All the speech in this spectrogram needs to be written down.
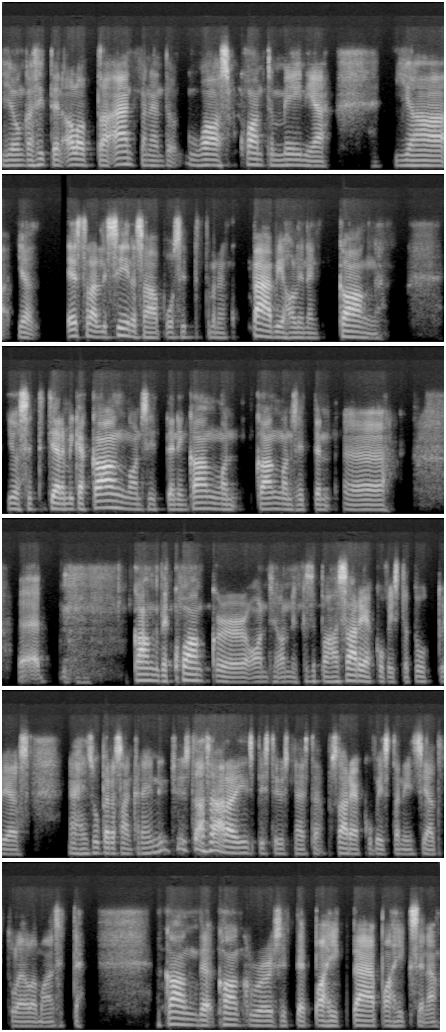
jonka sitten aloittaa Ant-Man and the Wasp Quantum Mania, ja, ja Estralli siinä saapuu sitten tämmöinen päävihollinen Kang. Jos ette tiedä, mikä Kang on sitten, niin Kang on, Kang on sitten... Ää, Kang the Conqueror on, on se paha sarjakuvista tuttu, ja jos näihin supersankareihin niin syystä saadaan inspistä just näistä sarjakuvista, niin sieltä tulee olemaan sitten Kang the Conqueror sitten pahik, pääpahiksena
